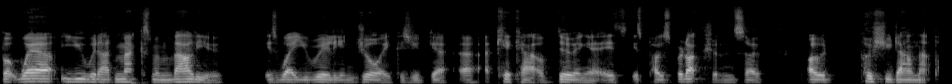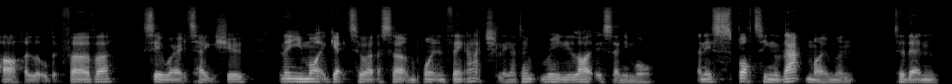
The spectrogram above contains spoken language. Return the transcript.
but where you would add maximum value is where you really enjoy because you'd get a, a, kick out of doing it is, is post production. So I would push you down that path a little bit further, see where it takes you. And then you might get to a, a certain point and think, actually, I don't really like this anymore. And it's spotting that moment to then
